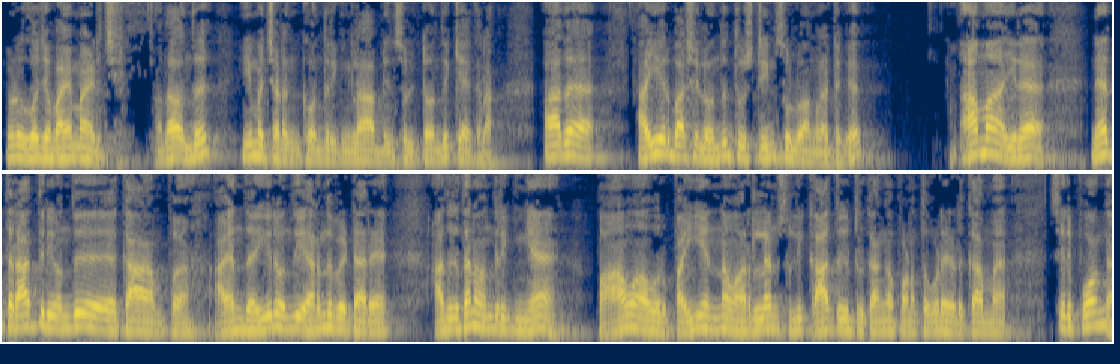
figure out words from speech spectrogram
இவனுக்கு கொஞ்சம் பயமாயிடுச்சு. அதான் வந்து ஈமச்சடங்குக்கு வந்திருக்கீங்களா? அப்படின்னு சொல்லிட்டு வந்து கேட்குறான் அதை ஐயர் பாஷையில் வந்து துஷ்டின்னு சொல்லுவாங்களாட்டுக்கு. ஆமா ஐயர. நேற்று ராத்திரி வந்து கா அந்த ஐயர் வந்து இறந்து போயிட்டாரு. அதுக்கு தானே வந்திருக்கீங்க? பாவம் அவர் பையன் இன்னும் வரலன்னு சொல்லி காத்துக்கிட்டு இருக்காங்க பணத்தை கூட எடுக்காம. சரி போங்க.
